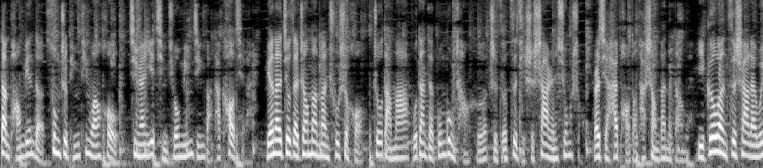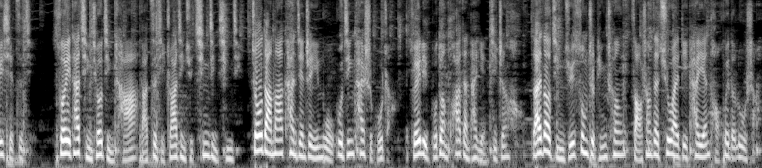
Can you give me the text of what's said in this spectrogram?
但旁边的宋志平听完后，竟然也请求民警把他铐起来。原来就在张曼曼出事后，周大妈不但在公共场合指责自己是杀人凶手，而且还跑到他上班的单位，以割腕自杀来威胁自己。所以他请求警察把自己抓进去清静清静。周大妈看见这一幕，不禁开始鼓掌，嘴里不断夸赞他演技真好。来到警局，宋志平称早上在去外地开研讨会的路上，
